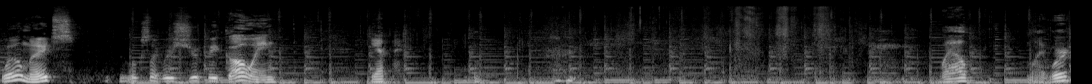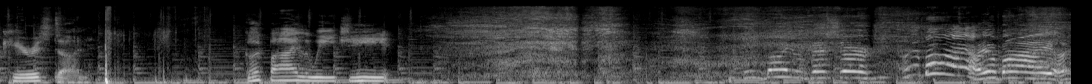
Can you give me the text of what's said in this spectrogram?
Well, mates, it looks like we should be going. Yep. Well, my work here is done. Goodbye, Luigi. Bye, Professor. Bye, bye,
